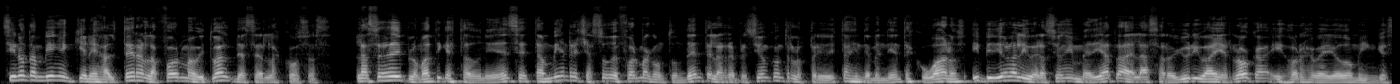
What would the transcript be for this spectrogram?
sino también en quienes alteran la forma habitual de hacer las cosas. La sede diplomática estadounidense también rechazó de forma contundente la represión contra los periodistas independientes cubanos y pidió la liberación inmediata de Lázaro Yuri Valle Roca y Jorge Bello Domínguez.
